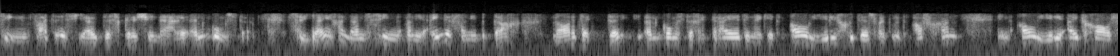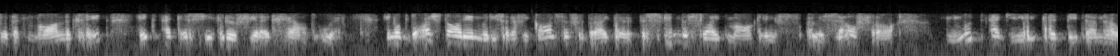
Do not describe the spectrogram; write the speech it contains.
sien wat is jou diskresionêre inkomste. So jy gaan dan sien aan die einde van die bedag nadat ek die inkomste gekry het en ek het al hierdie goedes wat moet afgaan en al hierdie uitgawes wat ek maandeliks het, het ek 'n sekere hoeveelheid geld oor. En op daai stadium moet die Suid-Afrikaanse verbruiker 'n slim besluit maak en hulle self vra moet ek hierdie krediet dan nou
